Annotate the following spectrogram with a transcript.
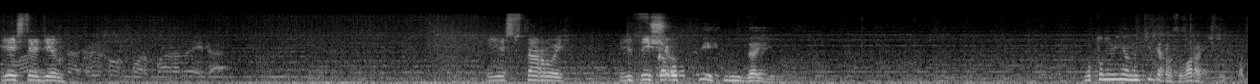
Есть один. Есть второй. Где-то еще. вот не даю. Вот он меня на тебя разворачивает. Вот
